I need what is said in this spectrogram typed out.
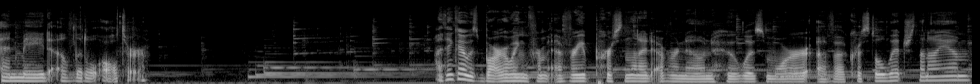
and made a little altar. I think I was borrowing from every person that I'd ever known who was more of a crystal witch than I am.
